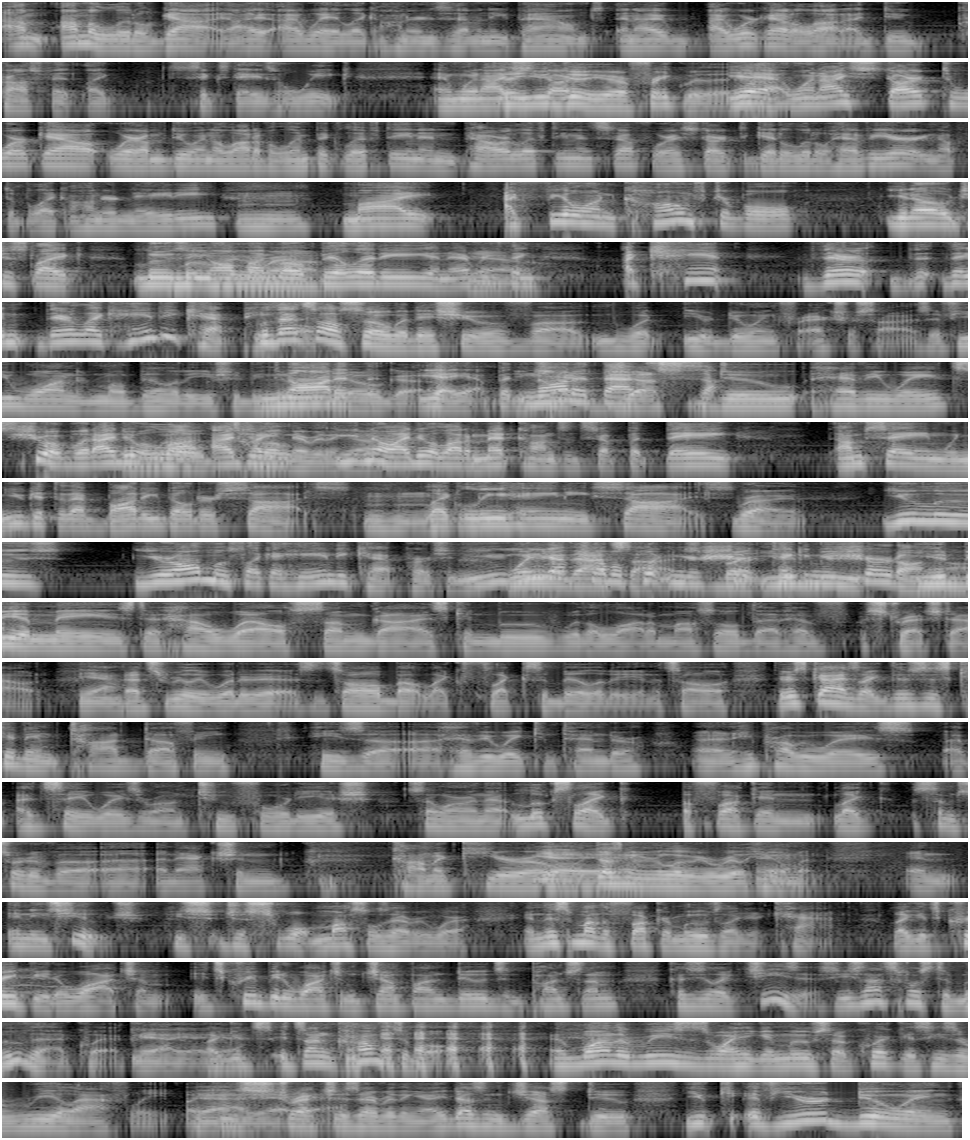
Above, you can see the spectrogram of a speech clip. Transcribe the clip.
I'm I'm a little guy. I, I weigh like 170 pounds, and I I work out a lot. I do CrossFit like six days a week. And when I Yeah, you start, do you're a freak with it Yeah, huh? when I start to work out where I'm doing a lot of Olympic lifting and powerlifting and stuff, where I start to get a little heavier and up to like 180, Mm-hmm. my I feel uncomfortable, you know, just like losing all my around. mobility and everything. I can't. They're they they're like handicapped people. well that's also an issue of uh, what you're doing for exercise if you wanted mobility you should be doing Not at the- yoga yeah, yeah, but You not at that just si- do heavy weights Sure, but I do It a lot. I do a, everything You know. I do a lot of metcons and stuff. But they, I'm saying, when you get to that bodybuilder size, like Lee Haney size, Mm-hmm. right you lose. You're almost like a handicapped person. You, when you'd have trouble size, putting your shirt, taking your shirt on. You'd be amazed at how well some guys can move with a lot of muscle that have stretched out. Yeah. that's really what it is. It's all about like flexibility, and it's all. There's guys like there's this kid named Todd Duffee. He's a, a heavyweight contender, and he probably weighs. I'd say he weighs around 240 ish, somewhere in that. Looks like a fucking like some sort of a, a, an action comic hero. Yeah, it yeah, doesn't yeah. even look like a real human. And and he's huge. He's just swole, muscles everywhere. And this motherfucker moves like a cat. Like it's creepy to watch him. It's creepy to watch him jump on dudes and punch them because you're like, Jesus, he's not supposed to move that quick. Yeah, yeah, Like yeah. it's it's uncomfortable. and one of the reasons why he can move so quick is he's a real athlete. Like Yeah, he yeah, stretches everything out. He doesn't just do you. If you're doing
